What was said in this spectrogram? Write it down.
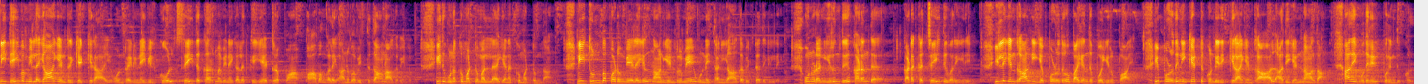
நீ தெய்வம் இல்லையா என்று கேட்கிறாய். ஒன்றை நினைவில் கோல் செய்த கர்ம வினைகளுக்கு ஏற்ற பா பாவங்களை அனுபவித்து தான் ஆக வேண்டும். இது உனக்கு மட்டுமல்ல எனக்கு மட்டும்தான். நீ துன்பப்படும் வேளையில் நான் என்றுமே உன்னை தனியாக விட்டது இல்லை உன்னுடன் இருந்து கடந்த கடக்கச் செய்து வருகிறேன். இல்லை என்றால் நீ எப்பொழுதோ பயந்து போயிருப்பாய். இப்பொழுது நீ கேட்டுக்கொண்டிருக்கிறாய் என்றால் அது என்னால் தான் அதை முதலில் புரிந்து கொள்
